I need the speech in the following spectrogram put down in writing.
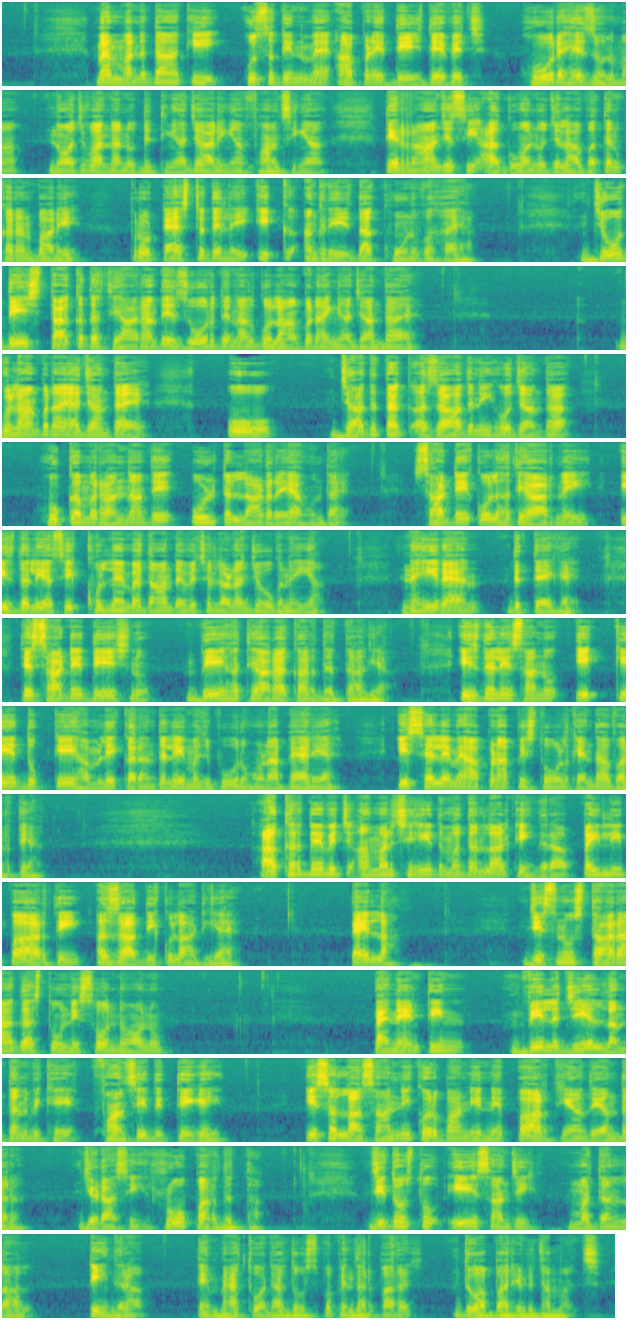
ਮੈਂ ਮੰਨਦਾ ਕਿ ਉਸ ਦਿਨ ਮੈਂ ਆਪਣੇ ਦੇਸ਼ ਦੇ ਵਿੱਚ ਹੋ ਰਹੇ ਜ਼ੁਲਮਾਂ ਨੌਜਵਾਨਾਂ ਨੂੰ ਦਿੱਤੀਆਂ ਜਾ ਰਹੀਆਂ ਫਾਂਸੀਆਂ ਤੇ ਰਾਂਝਸੀ ਆਗੂਆਂ ਨੂੰ ਜਲਾਵਤਨ ਕਰਨ ਬਾਰੇ ਪ੍ਰੋਟੈਸਟ ਦੇ ਲਈ ਇੱਕ ਅੰਗਰੇਜ਼ ਦਾ ਖੂਨ ਵਹਾਇਆ। ਜੋ ਦੇਸ਼ ਤਾਕਤ ਹਥਿਆਰਾਂ ਦੇ ਜ਼ੋਰ ਦੇ ਨਾਲ ਗੁਲਾਮ ਬਣਾਈਆਂ ਜਾਂਦਾ ਹੈ, ਗੁਲਾਮ ਬਣਾਇਆ ਜਾਂਦਾ ਹੈ, ਉਹ ਜਦ ਤੱਕ ਆਜ਼ਾਦ ਨਹੀਂ ਹੋ ਜਾਂਦਾ, ਹੁਕਮਰਾਨਾਂ ਦੇ ਉਲਟ ਲੜ ਰਿਹਾ ਹੁੰਦਾ ਹੈ। ਸਾਡੇ ਕੋਲ ਹਥਿਆਰ ਨਹੀਂ, ਇਸ ਦੇ ਲਈ ਅਸੀਂ ਖੁੱਲੇ ਮੈਦਾਨ ਦੇ ਵਿੱਚ ਲੜਨ ਯੋਗ ਨਹੀਂ ਹਾਂ, ਨਹੀਂ ਰਹਿਣ ਦਿੱਤੇ ਗਏ। ਤੇ ਸਾਡੇ ਦੇਸ਼ ਨੂੰ ਬੇਹਥਿਆਰਾ ਕਰ ਦਿੱਤਾ ਗਿਆ। ਇਸ ਦੇ ਲਈ ਸਾਨੂੰ ਇੱਕੇ ਦੁੱਕੇ ਹਮਲੇ ਕਰਨ ਦੇ ਲਈ ਮਜਬੂਰ ਹੋਣਾ ਪੈ ਰਿਹਾ ਹੈ। ਇਸੇ ਲਈ ਮੈਂ ਆਪਣਾ ਪਿਸਤੌਲ ਕਹਿੰਦਾ ਵਰਤਿਆ। ਆਖਰ ਦੇ ਵਿੱਚ ਅਮਰ ਸ਼ਹੀਦ ਮਦਨ ਲਾਲ ਢਿੰਗਰਾ ਪਹਿਲੀ ਭਾਰਤੀ ਆਜ਼ਾਦੀ ਘੁਲਾਟੀਆ ਹੈ। ਪਹਿਲਾ, ਜਿਸ ਨੂੰ 17 ਅਗਸਤ 1909 ਨੂੰ ਪੈਨੈਂਟਿਨ ਵਿਲ ਜੇਲ੍ਹ ਲੰਡਨ ਵਿਖੇ ਫਾਂਸੀ ਦਿੱਤੀ ਗਈ। ਇਸ ਲਾਸਾਨੀ ਕੁਰਬਾਨੀ ਨੇ ਭਾਰਤੀਆਂ ਦੇ ਅੰਦਰ ਜਿਹੜਾ ਸੀ ਰੋਹ ਭਰ ਦਿੱਤਾ। ਜੀ ਦੋਸਤੋ, ਇਹ ਸਾਂਝੀ ਮਦਨ ਲਾਲ ਢੀਂਗਰਾ ਤੇ ਮੈਂ ਤੁਹਾਡਾ ਦੋਸਤ ਭੁਪਿੰਦਰ ਭਾਰਜ, ਦੁਆਬਾ ਰੇਡੀਓ ਦਾ ਮੰਚ।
